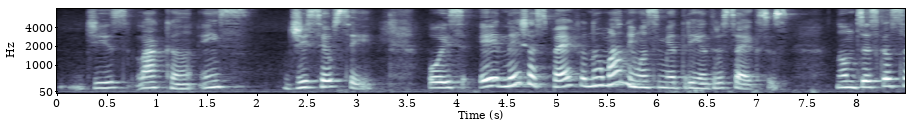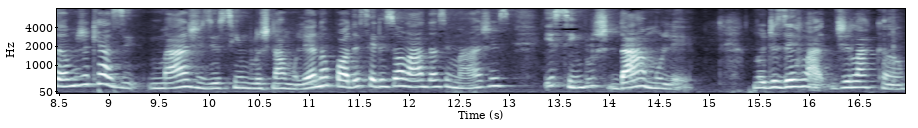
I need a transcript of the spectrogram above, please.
diz Lacan, em, de seu ser, pois neste aspecto não há nenhuma simetria entre os sexos. Não nos esqueçamos de que as imagens e os símbolos da mulher não podem ser isolados das imagens e símbolos da mulher. No dizer de Lacan,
